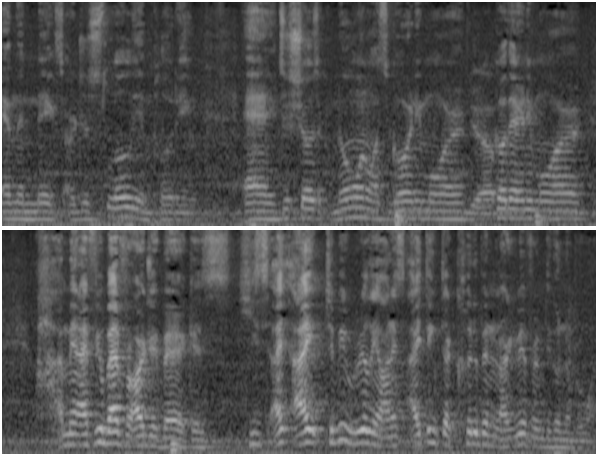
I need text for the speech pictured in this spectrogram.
and the Knicks, are just slowly imploding, and it just shows like, no one wants to go anymore, Yep. go there anymore. I mean, I feel bad for RJ Barrett because he's. I, I to be really honest, I think there could have been an argument for him to go number one.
